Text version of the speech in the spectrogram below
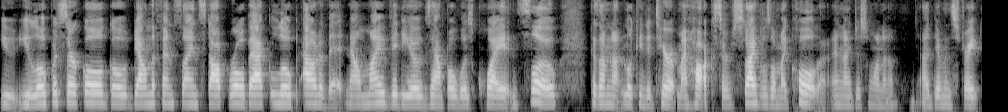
you you lope a circle go down the fence line stop roll back lope out of it now my video example was quiet and slow because I'm not looking to tear up my hocks or stifles on my colt and I just want to uh, demonstrate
